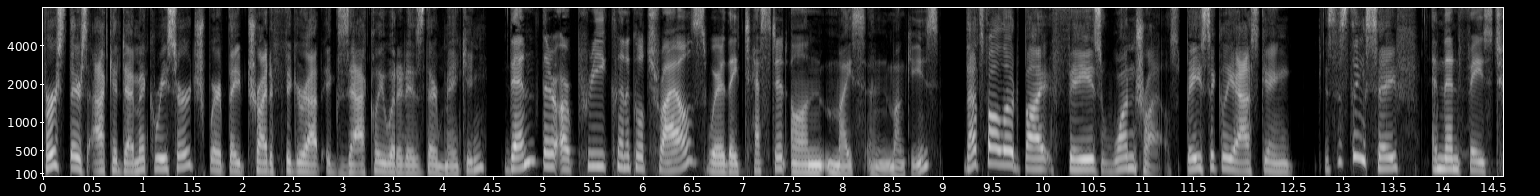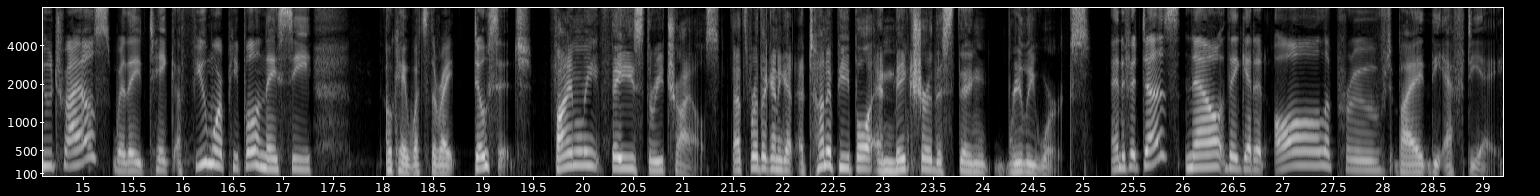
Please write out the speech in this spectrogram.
First, there's academic research where they try to figure out exactly what it is they're making. Then there are preclinical trials where they test it on mice and monkeys. That's followed by phase one trials, basically asking, is this thing safe? And then phase two trials where they take a few more people and they see, okay, what's the right dosage? Finally, phase three trials. That's where they're going to get a ton of people and make sure this thing really works. And if it does, now they get it all approved by the FDA.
